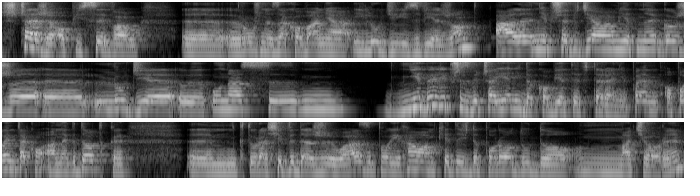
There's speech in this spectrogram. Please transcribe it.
szczerze opisywał różne zachowania i ludzi, i zwierząt, ale nie przewidziałam jednego, że ludzie u nas nie byli przyzwyczajeni do kobiety w terenie. Powiem, opowiem taką anegdotkę, ym, która się wydarzyła. Pojechałam kiedyś do porodu do ym, Maciory,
